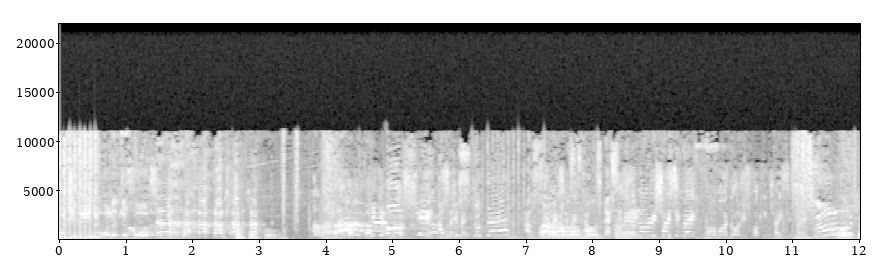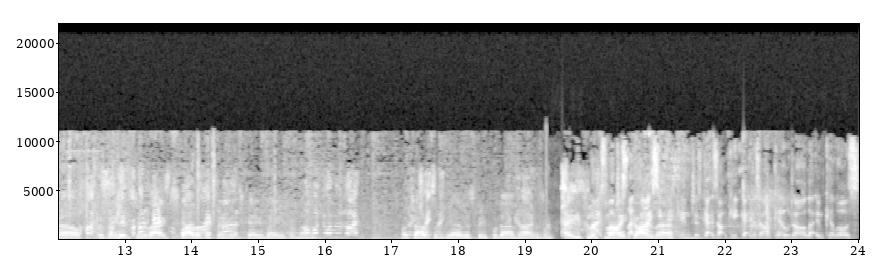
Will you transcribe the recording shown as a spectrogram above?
What do you mean you want a divorce? Comfortable. oh Oh, shit! I was just stood there. I'm Oh, sorry, I was what messing Yeah, me. no, he's chasing me! Oh my god, he's fucking chasing me! Run! Watch out. If it hits you with that Excalibur thing, it's game over, Oh my man. god, I'm gonna die! Watch out. To, yeah, there's people down there. There's an ageless Might as well night just let guy Vicey there. pick and just get us out, keep getting us all killed, or let him kill us.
